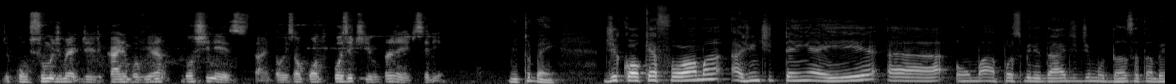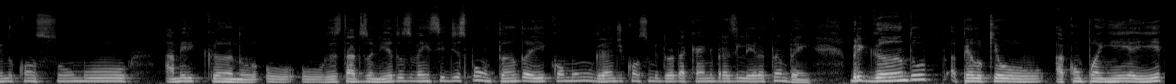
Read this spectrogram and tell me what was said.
de consumo de, de, carne bovina dos chineses. Tá? Então, isso é um ponto positivo para a gente, seria. Muito bem. De qualquer forma, a gente tem aí uh, uma possibilidade de mudança também no consumo americano. O, os Estados Unidos vem se despontando aí como um grande consumidor da carne brasileira também, brigando, pelo que eu acompanhei aí,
